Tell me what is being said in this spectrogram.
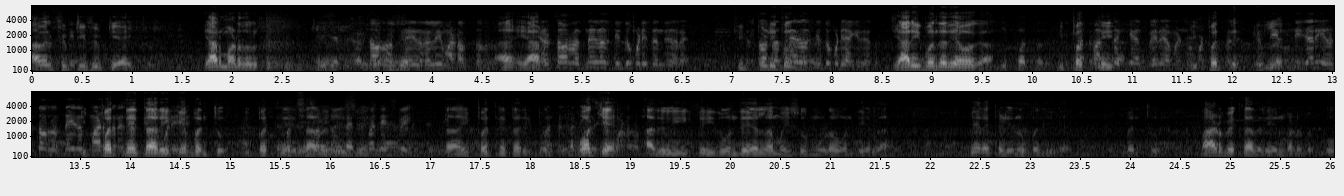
ಆಮೇಲೆ ಫಿಫ್ಟಿ ಫಿಫ್ಟಿ ಆಯಿತು. ಯಾರು ಮಾಡಿದ್ರು ಫಿಫ್ಟಿ ಫಿಫ್ಟಿ ಯಾರು? ತಿದ್ದುಪಡಿ ತಂದಿದ್ದಾರೆ. ತಿದ್ದುಪಡಿ ತಿದ್ದುಪಡಿ ಆಗಿದೆ ಅದು. ಜಾರಿಗೆ ಬಂದದ್ದು ಯಾವಾಗ? ಇಪ್ಪತ್ತು ಇಪ್ಪತ್ತನೇ ಇಪ್ಪತ್ತನೇ ಮಾಡ್ತಾರೆ. ಇಲ್ಲ. 50 ಜಾರಿ ಎರಡ್ ಸಾವಿರದ ಹದಿನೈದಕ್ಕೆ ಇಪ್ಪತ್ತನೇ ತಾರೀಕಿಗೆ ಬಂತು. ಇಪ್ಪತ್ತನೇ ಸಾವಿರ ಇಪ್ಪತ್ತನೇ ತಾರೀಕು ಬಂತು. ಓಕೆ. ಅದು ಈಗ ಇದು ಒಂದೇ ಅಲ್ಲ ಮೈಸೂರು ಮೂಡ ಒಂದೇ ಅಲ್ಲ. ಬೇರೆ ಕಡೆನೂ ಬಂದಿದೆ. ಬಂತು. ಮಾಡಬೇಕಾದ್ರೆ ಏನು ಮಾಡಬೇಕು?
